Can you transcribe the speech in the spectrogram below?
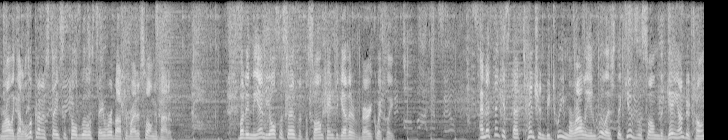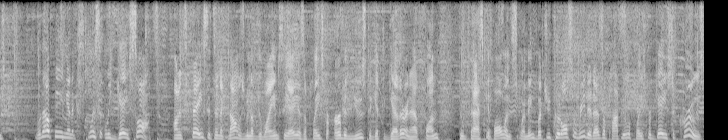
Morali got a look on his face and told Willis they were about to write a song about it. But in the end, he also says that the song came together very quickly. And I think it's that tension between Morali and Willis that gives the song the gay undertones without being an explicitly gay song. On its face, it's an acknowledgement of the YMCA as a place for urban youth to get together and have fun through basketball and swimming, but you could also read it as a popular place for gays to cruise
